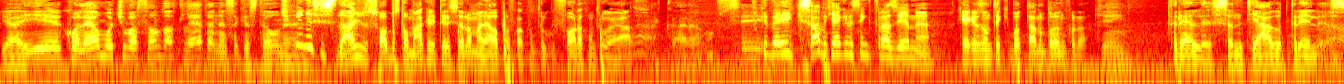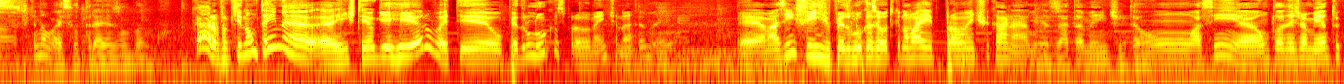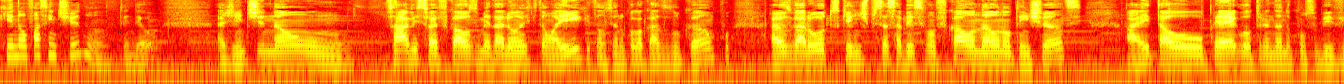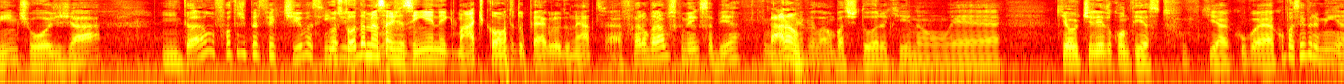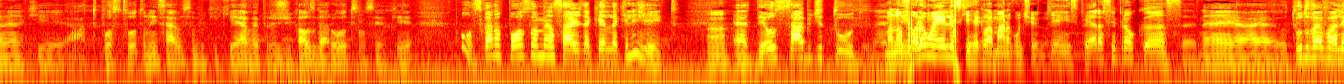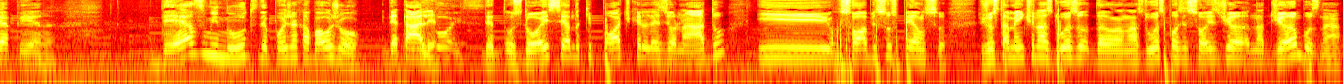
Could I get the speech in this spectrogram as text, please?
E aí, qual é a motivação do atleta nessa questão, né? Tinha necessidade do Sobs tomar aquele terceiro amarelo pra ficar contra, fora contra o Goiás? Ah, cara, eu não sei. Porque daí, que sabe quem é que eles têm que trazer, né? Quem é que eles vão ter que botar no banco, né? Quem? Treles, Santiago Ah, Treles. acho que não vai ser o Trellis no banco. Cara, porque não tem, né? A gente tem o Guerreiro, vai ter o Pedro Lucas, provavelmente, né? Também. É, mas enfim, o Pedro Lucas é outro que não vai provavelmente ficar, né? Lucas? Exatamente. Então, assim, é um planejamento que não faz sentido, entendeu? A gente não sabe se vai ficar os medalhões que estão aí, que estão sendo colocados no campo. Aí os garotos que a gente precisa saber se vão ficar ou não, não tem chance. Aí tá o Peglo treinando com sub-20 hoje já. Então é uma falta de perspectiva, assim. Gostou de- da mensagenzinha enigmática ontem do Peglo e do Neto? É, ficaram bravos comigo, sabia? Ficaram? Vou revelar um bastidor aqui, não. É. Que eu tirei do contexto. Que a culpa, a culpa sempre é minha, né? Que, ah, tu postou, tu nem sabe sobre o que, que é, vai prejudicar os garotos, não sei o quê. Pô, os caras postam uma mensagem daquele, daquele jeito. Ah. É, Deus sabe de tudo, né? Mas não Quem- foram eles que reclamaram contigo. Quem espera sempre alcança, né? É, tudo vai valer a pena. 10 minutos depois de acabar o jogo. Detalhe, Os dois. de- os dois sendo que Potker lesionado e sobe suspenso. Justamente nas duas, nas duas posições de, de ambos, né?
